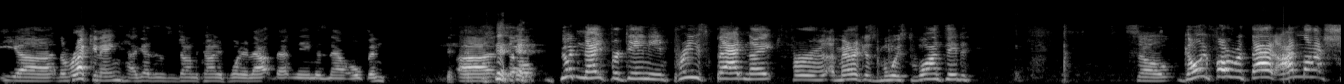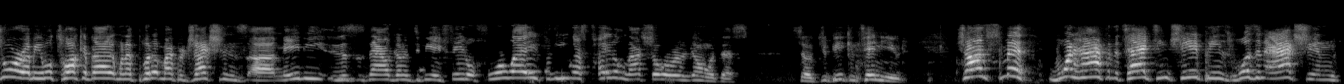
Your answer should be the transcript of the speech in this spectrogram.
the uh, the Reckoning. I guess as John McConney pointed out, that name is now open. Uh, so good night for Damian Priest. Bad night for America's Most Wanted. So going forward with that, I'm not sure. I mean, we'll talk about it when I put up my projections. Uh, maybe this is now going to be a fatal four way for the U.S. title. Not sure where we're going with this. So to be continued. John Smith, one half of the tag team champions, was in action.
